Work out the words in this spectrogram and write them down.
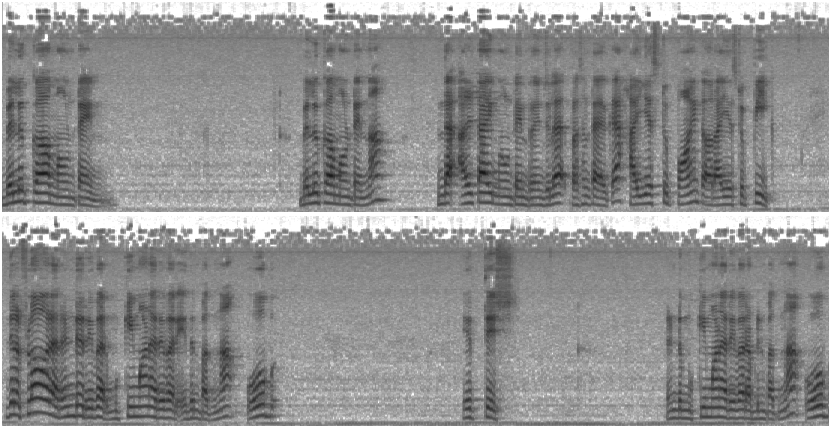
பெலுக்கா மவுண்டைன் பெலுக்கா மவுண்டைன் தான் இந்த அல்டாய் மவுண்டைன் ரேஞ்சில் ப்ரெசண்டாக இருக்க highest point or highest peak இதில் ஃப்ளோ ஆகிற ரெண்டு ரிவர் முக்கியமான ரிவர் எதுன்னு பார்த்தோம்னா ஓப் இர்திஷ். ரெண்டு முக்கியமான ரிவர் அப்படின்னு பார்த்தோம்னா ஓப்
